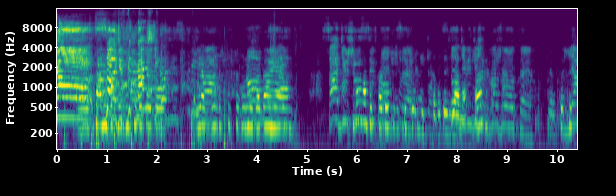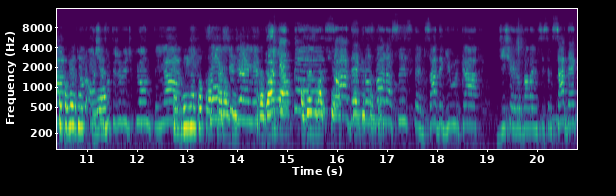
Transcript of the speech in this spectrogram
Ja! Do 15 tego, godzin streama! No zadania. na 6 w Polsce! słowniczka, bo to jest dla was, tak? 192 zł. Jak ktoś coś Ja chce powiedzieć, pierdolę, 8 nie? zł, żeby być piąty, ja! To Co się robić dzieje? zadania, odezwać się. Sadek będzie rozwala system. Sadek Julka dzisiaj rozwalają system. Sadek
